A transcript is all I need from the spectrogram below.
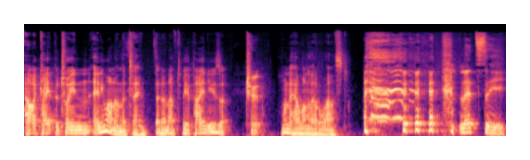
allocate between anyone on the team. They don't have to be a paid user. True. I wonder how long that'll last. Let's see.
